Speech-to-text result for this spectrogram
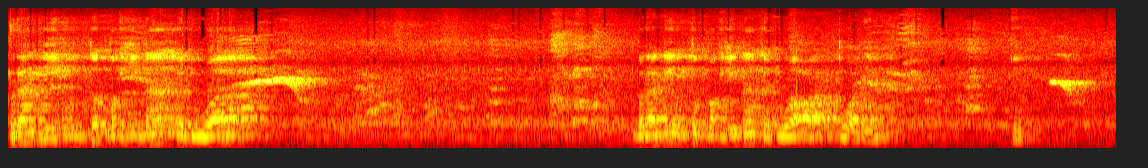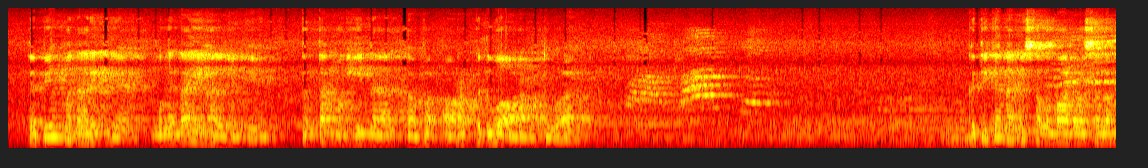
berani untuk menghina kedua berani untuk menghina kedua orang tuanya ya. tapi yang menariknya mengenai hal ini tentang menghina orang kedua orang tua Ketika Nabi Shallallahu Alaihi Wasallam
